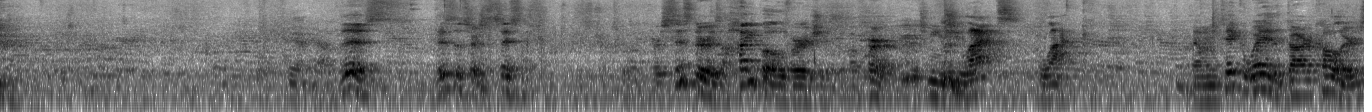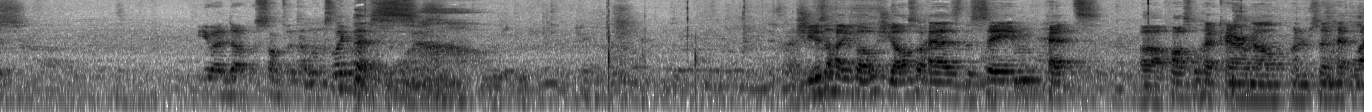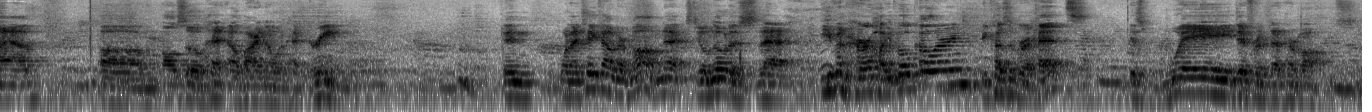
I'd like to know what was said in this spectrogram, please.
Now this, this is her sister. Her sister is a hypo version of her, which means she lacks black. Now when you take away the dark colors, you end up with something that looks like this. Now, She is a hypo. She also has the same hets, uh, possible het caramel, 100% het lab, um, also het albino and het green. And when I take out her mom next, you'll notice that even her hypo coloring, because of her hets, is way different than her mom's.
